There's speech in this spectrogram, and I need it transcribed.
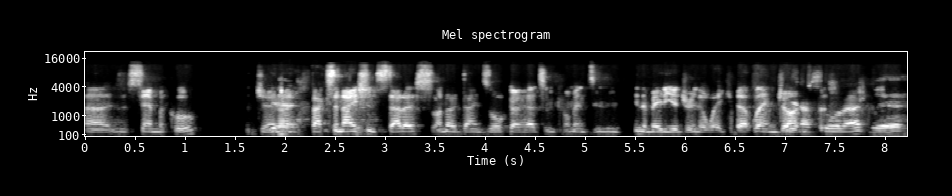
uh, Sam McClure. Journal Yeah. vaccination status. I know Dayne Zorko had some comments in, in the media during the week about Liam Yeah, Jones, I but saw that. yeah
